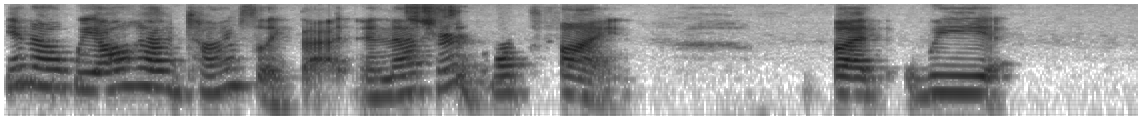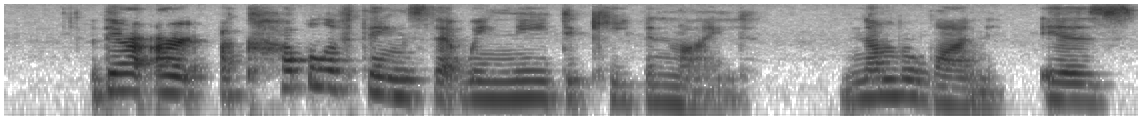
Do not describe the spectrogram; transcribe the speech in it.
you know, we all have times like that and that's, sure. that's fine. But we, there are a couple of things that we need to keep in mind. Number one is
